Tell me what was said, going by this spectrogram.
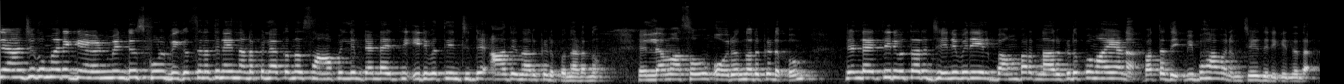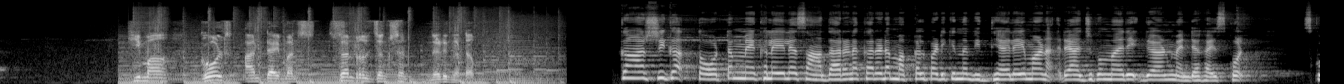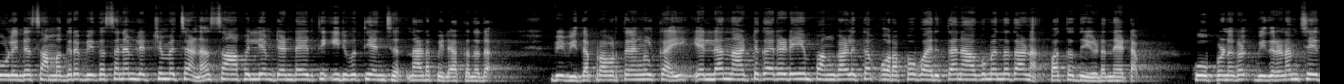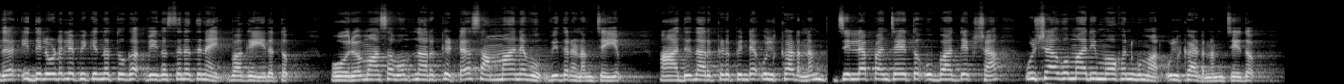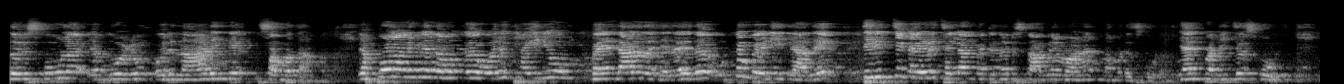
രാജകുമാരി government school വികസനത്തിനായി നടപ്പിലാക്കുന്ന സാഫല്യം രണ്ടായിരത്തി ഇരുപത്തിയഞ്ചിന്റെ ആദ്യ നറുക്കെടുപ്പ് നടന്നു. എല്ലാ മാസവും ഓരോ നറുക്കെടുപ്പും രണ്ടായിരത്തി ഇരുപത്തി ആറ് ജനുവരിയിൽ ബമ്പർ നറുക്കെടുപ്പുമായാണ് പദ്ധതി വിഭാവനം ചെയ്തിരിക്കുന്നത്. Hima Gold and Diamonds central junction Nedumkandam. കാർഷിക തോട്ടം മേഖലയിലെ സാധാരണക്കാരുടെ മക്കൾ പഠിക്കുന്ന വിദ്യാലയമാണ് രാജകുമാരി ഗവൺമെന്റ് ഹൈസ്കൂൾ. സ്കൂളിന്റെ സമഗ്ര വികസനം ലക്ഷ്യം വെച്ചാണ് സാഫല്യം രണ്ടായിരത്തി ഇരുപത്തിയഞ്ച് നടപ്പിലാക്കുന്നത്. വിവിധ പ്രവർത്തനങ്ങൾക്കായി എല്ലാ നാട്ടുകാരുടെയും പങ്കാളിത്തം ഉറപ്പുവരുത്താനാകുമെന്നതാണ് പദ്ധതിയുടെ നേട്ടം. കൂപ്പണുകൾ വിതരണം ചെയ്ത് ഇതിലൂടെ ലഭിക്കുന്ന തുക വികസനത്തിനായി വകയിരുത്തും. ഓരോ മാസവും നറുക്കിട്ട് സമ്മാനവും വിതരണം ചെയ്യും. ആദ്യ നറുക്കെടുപ്പിന്റെ ഉദ്ഘാടനം ജില്ലാ പഞ്ചായത്ത് ഉപാധ്യക്ഷ ഉഷാകുമാരി മോഹൻകുമാർ ഉദ്ഘാടനം ചെയ്തു. സ്കൂൾ എപ്പോഴും ഒരു നാടിന്റെ സമ്പത്താണ്. എപ്പോഴാണെങ്കിലും നമുക്ക് ഒരു ധൈര്യവും വേണ്ടാതെ തന്നെ അതായത് ഒട്ടും പേടിയില്ലാതെ തിരിച്ചു കയറി ചെല്ലാൻ പറ്റുന്ന ഒരു സ്ഥാപനമാണ് നമ്മുടെ സ്കൂൾ ഞാൻ പഠിച്ച സ്കൂൾ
